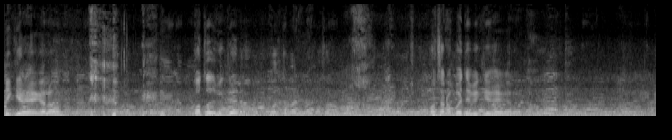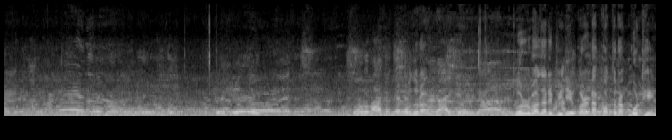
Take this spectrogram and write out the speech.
বিক্রি হয়ে গেল। কত বিক্রি হলো? বলতে পারি পঁচানব্বইতে বিক্রি হয়ে গেল। দাম গরুর বাজারে ভিডিও করাটা কতটা কঠিন?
